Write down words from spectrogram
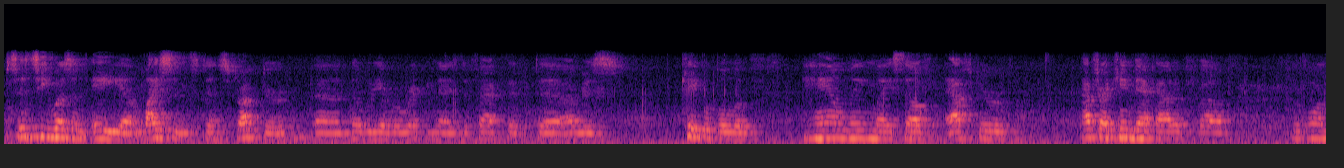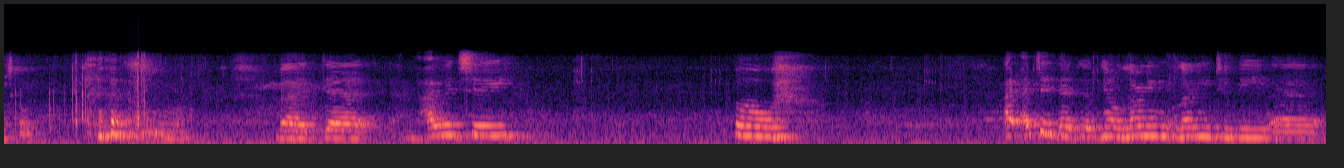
since he wasn't a uh, licensed instructor, uh, nobody ever recognized the fact that uh, I was capable of handling myself after, after I came back out of uh, reform school. But uh, I would say, oh, I, I'd say that, you know, learning, learning to be uh,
